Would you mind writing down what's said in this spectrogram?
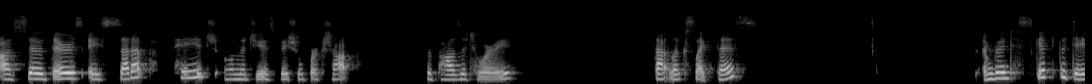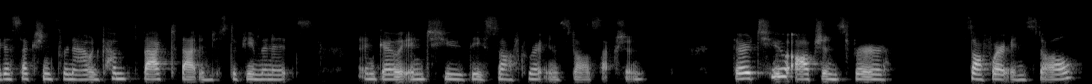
Uh, so there's a setup page on the Geospatial Workshop repository that looks like this. I'm going to skip the data section for now and come back to that in just a few minutes and go into the software install section. There are two options for software install.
